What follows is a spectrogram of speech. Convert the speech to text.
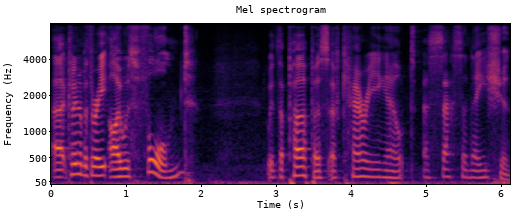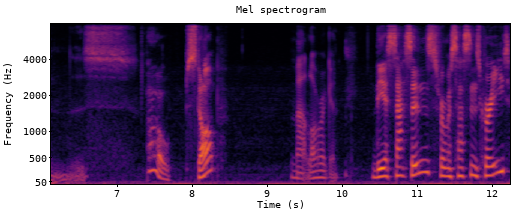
Uh, clue number three: I was formed with the purpose of carrying out assassinations. Oh, stop. Matt Lorigan. The Assassins from Assassin's Creed.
